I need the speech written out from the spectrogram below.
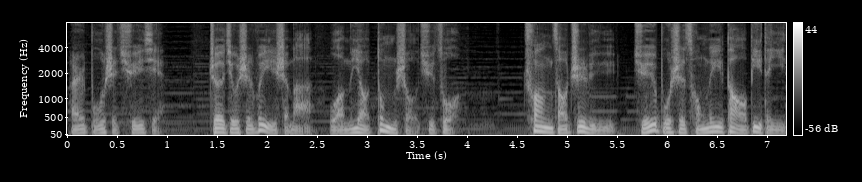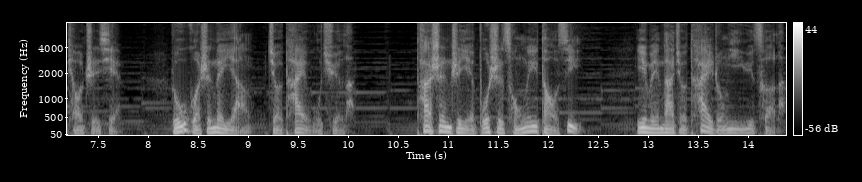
而不是缺陷。这就是为什么我们要动手去做。创造之旅绝不是从 A 到 B 的一条直线，如果是那样，就太无趣了。它甚至也不是从 A 到 Z，因为那就太容易预测了。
